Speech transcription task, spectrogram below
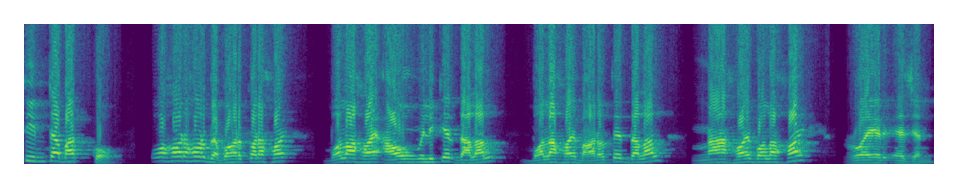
তিনটা বাক্য অহরহর ব্যবহার করা হয়। বলা হয় আওয়ামী লীগের দালাল, বলা হয় ভারতের দালাল না হয় বলা হয় রয়ের এজেন্ট।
